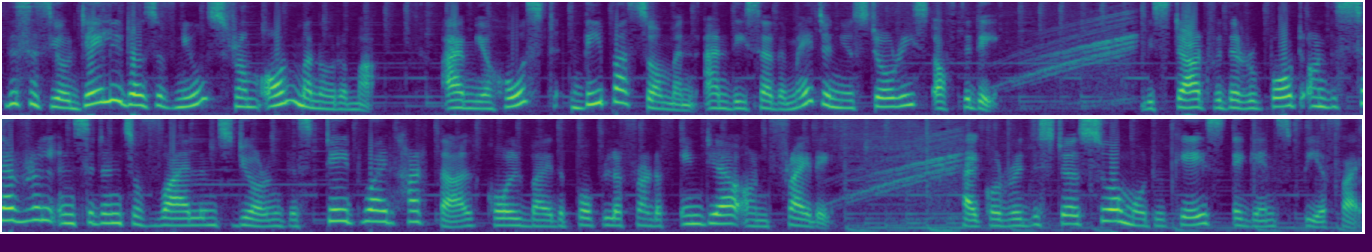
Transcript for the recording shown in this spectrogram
this is your daily dose of news from Onmanorama. I am your host, Deepa Soman, and these are the major news stories of the day. We start with a report on the several incidents of violence during the statewide hartal called by the Popular Front of India on Friday. High Court registers suo motu case against PFI.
